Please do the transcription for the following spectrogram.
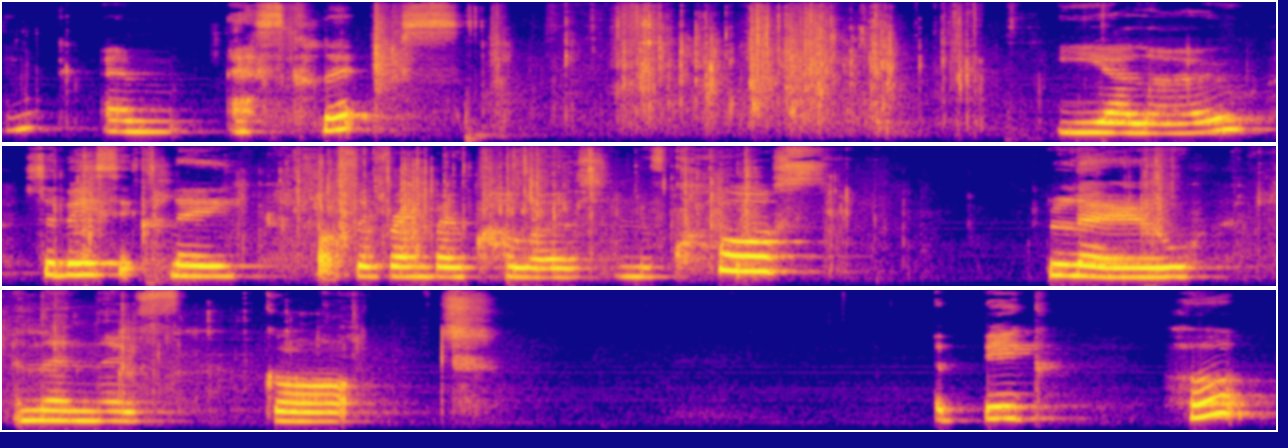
think. Um, S clips. Yellow. So basically, lots of rainbow colours, and of course, blue. And then they've got a big hook.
